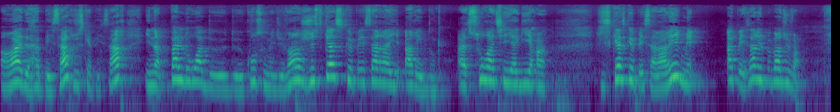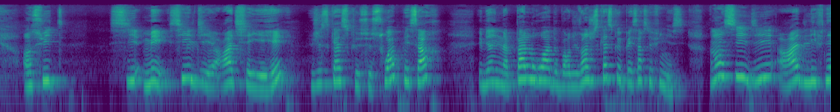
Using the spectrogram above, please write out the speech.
à Pessar, jusqu'à Pessar, il n'a pas le droit de, consommer du vin jusqu'à ce que Pessar arrive. Donc à Yagira, jusqu'à ce que Pessar arrive, mais à Pessar, il peut boire du vin. Ensuite, si, mais s'il dit Rad jusqu'à ce que ce soit Pessar, eh bien, il n'a pas le droit de boire du vin jusqu'à ce que Pessar se finisse. Maintenant, s'il dit Rad Lifne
